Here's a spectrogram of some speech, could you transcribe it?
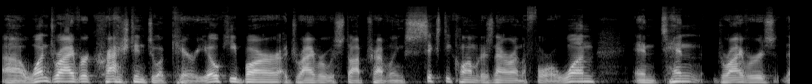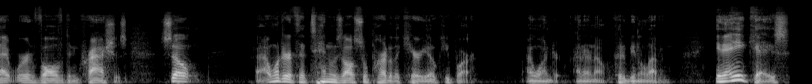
Uh, one driver crashed into a karaoke bar. A driver was stopped traveling 60 kilometers an hour on the 401, and 10 drivers that were involved in crashes. So I wonder if the 10 was also part of the karaoke bar. I wonder. I don't know. Could have been 11. In any case,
